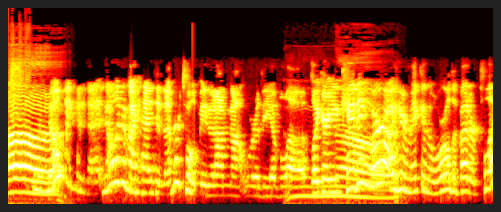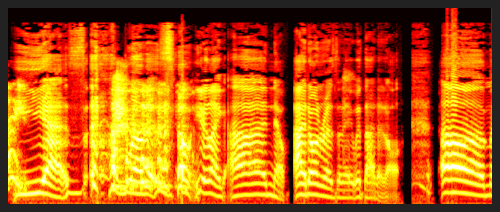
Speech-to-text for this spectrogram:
no uh, one in that, no one in my head has ever told me that I'm not worthy of love. Like, are you kidding? We're out here making the world a better place. Yes, I love it. So you're like, uh, no, I don't resonate with that at all. Um,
